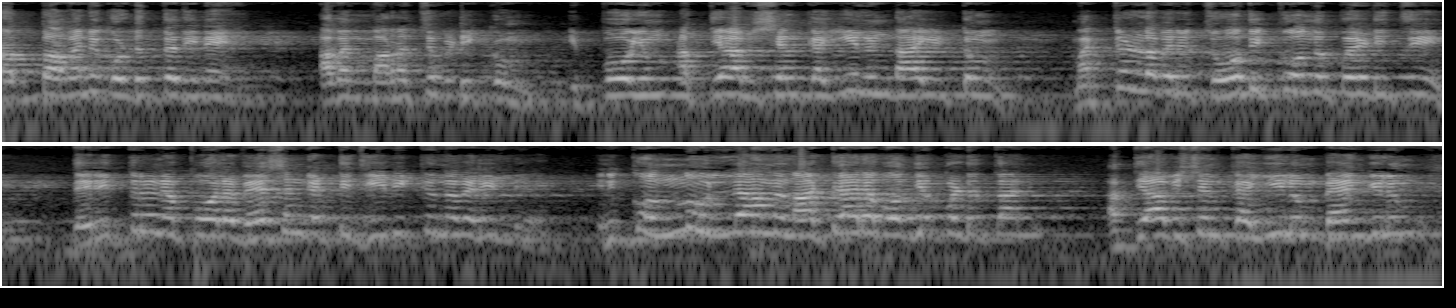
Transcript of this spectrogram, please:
റബ്ബ് അവന് കൊടുത്തതിനെ അവൻ മറച്ചു പിടിക്കും. ഇപ്പോഴും അത്യാവശ്യം കയ്യിലുണ്ടായിട്ടും മറ്റുള്ളവര് ചോദിക്കുമെന്ന് പേടിച്ച് ദരിദ്രനെ പോലെ വേഷം കെട്ടി ജീവിക്കുന്നവരില്ലേ? എനിക്കൊന്നുമില്ല എന്ന് നാട്ടുകാരെ ബോധ്യപ്പെടുത്താൻ. അത്യാവശ്യം കയ്യിലും ബാങ്കിലും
